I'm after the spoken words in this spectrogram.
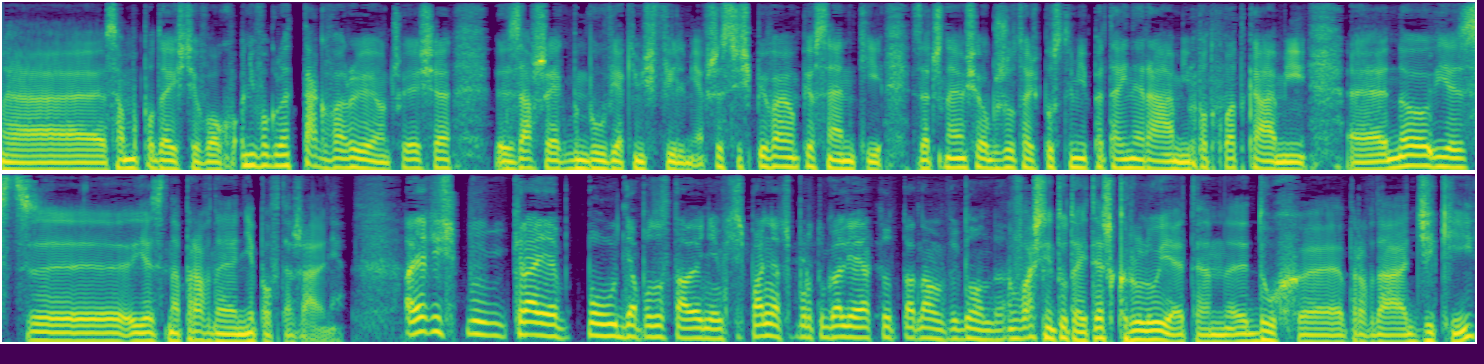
e, samo podejście Włochów, oni w ogóle tak wariują. Czuję się zawsze jakbym był w jakimś filmie. Wszyscy śpiewają piosenki, zaczynają się obrzucać pustymi petainerami, podkładkami. E, no jest, e, jest naprawdę niepowtarzalnie. A jakieś kraje południa pozostałe, nie wiem, Hiszpania czy Portugalia, jak to tam wygląda? Właśnie tutaj też króluje ten duch, e, prawda, dziki.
